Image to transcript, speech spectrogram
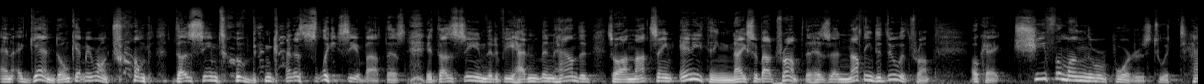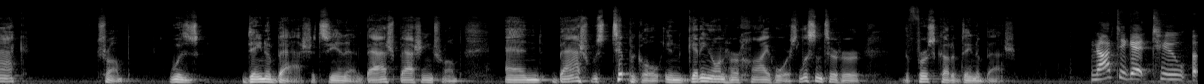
And again, don't get me wrong, Trump does seem to have been kind of sleazy about this. It does seem that if he hadn't been hounded, so I'm not saying anything nice about Trump that has uh, nothing to do with Trump. Okay, chief among the reporters to attack Trump was Dana Bash at CNN, Bash bashing Trump. And Bash was typical in getting on her high horse. Listen to her, the first cut of Dana Bash. Not to get too uh,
